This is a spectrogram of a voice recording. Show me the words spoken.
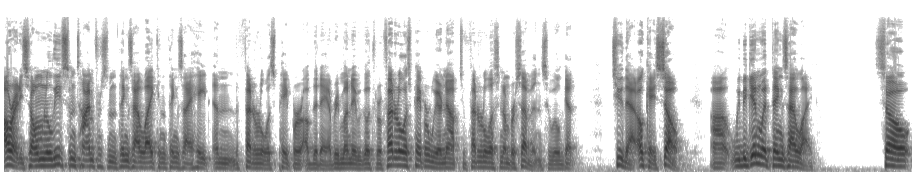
Alrighty, so I'm going to leave some time for some things I like and things I hate and the Federalist paper of the day. Every Monday we go through a Federalist paper. We are now up to Federalist number seven, so we'll get to that. Okay, so uh, we begin with things I like. So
